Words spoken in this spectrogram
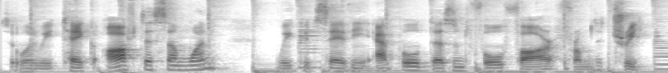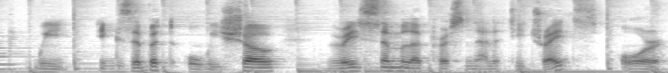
So when we take after someone, we could say the apple doesn't fall far from the tree. We exhibit or we show very similar personality traits or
